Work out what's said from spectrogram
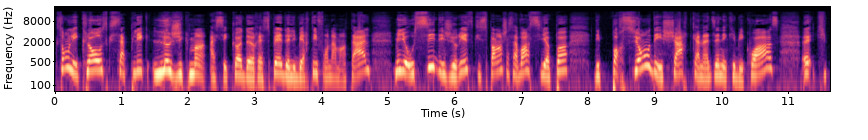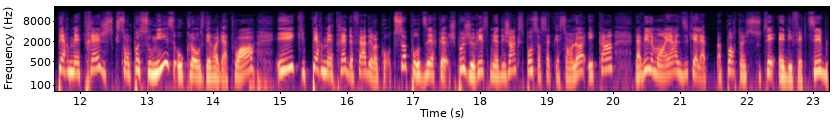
qui sont les clauses qui s'appliquent logiquement à ces cas de respect de liberté fondamentale. Mais il y a aussi des juristes qui se penchent à savoir s'il n'y a pas des portions des chartes canadiennes et québécoises euh, qui permettraient, qui sont pas soumises aux clauses dérogatoires et qui permettraient de faire des recours. Tout ça pour dire que je suis pas juriste, mais il y a des gens qui se posent sur cette question-là. Et quand la Ville de Montréal dit qu'elle apporte un soutien indéfectible,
